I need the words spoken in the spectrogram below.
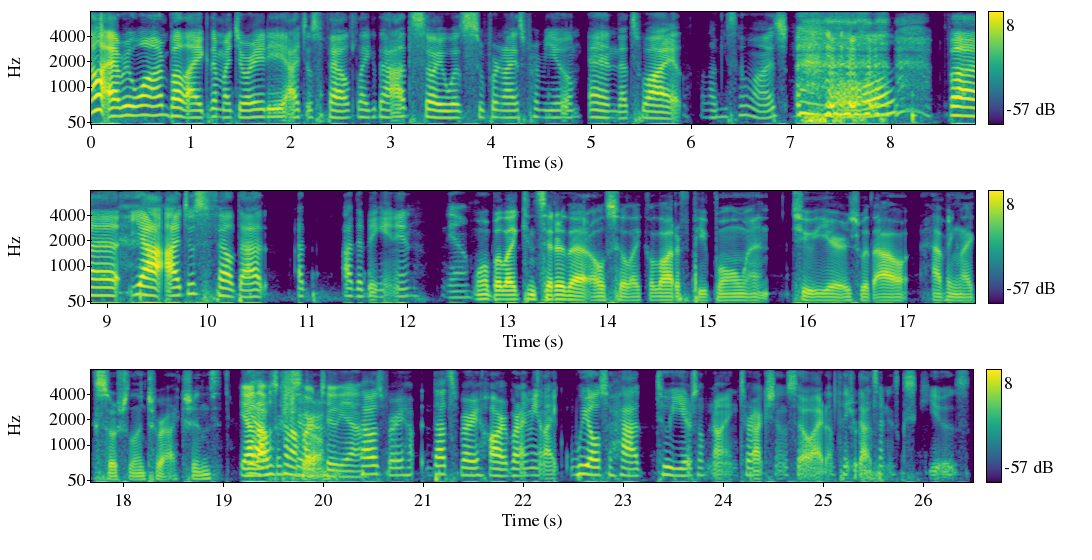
not everyone but like the majority i just felt like that. So it was super nice from you and that's why i love you so much. But yeah i just felt that at, at the beginning. Yeah. Well, but like consider that also like a lot of people went two years without having like social interactions. Yeah, Yeah, that was kind of hard too. Yeah. That was very har- that's very hard, but I mean like we also had 2 years of no interaction, so I don't think True. that's an excuse.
